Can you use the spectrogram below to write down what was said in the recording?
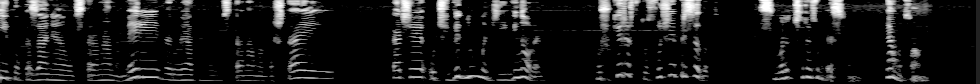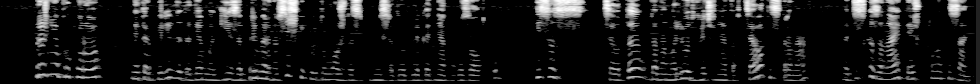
и показания от страна на Мери, вероятно от страна на баща й. Така че очевидно Маги е виновен. Но шокиращото случай е присъдата. Смърт чрез обесване. Няма това. Кръжният прокурор, нетърпелив да даде маги за пример на всички, които може да си помислят да отвлекат някого за откуп, и с целта да намали отвличанията в цялата страна, натиска за най-тежкото наказание.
